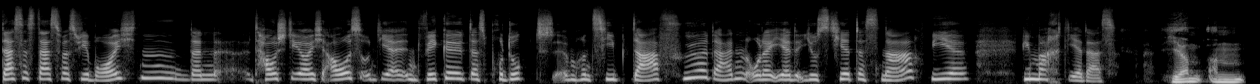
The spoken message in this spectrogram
Das ist das, was wir bräuchten. Dann tauscht ihr euch aus und ihr entwickelt das Produkt im Prinzip dafür dann oder ihr justiert das nach. Wie, wie macht ihr das? Ja, am, am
